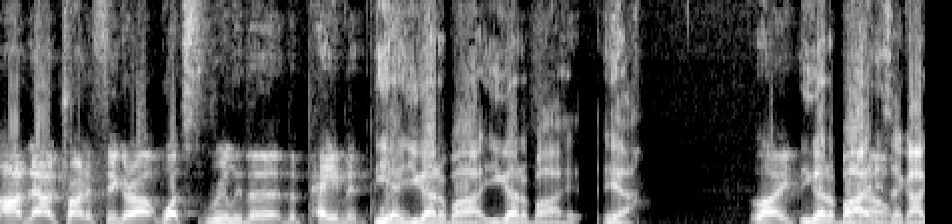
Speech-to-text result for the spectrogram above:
I'm now trying to figure out what's really the, the payment. Yeah, you got to buy. it. You got to buy it. Yeah. like You got to buy it. know, He's like, I'll,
